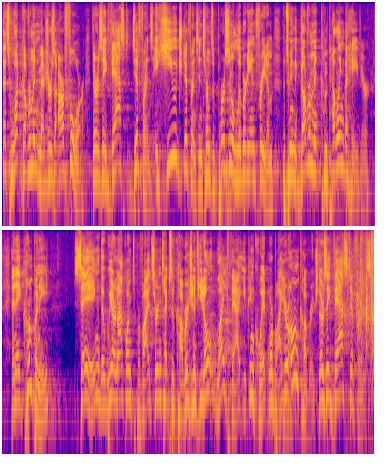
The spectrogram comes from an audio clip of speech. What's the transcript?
That's what government measures are for. There is a vast difference, a huge difference in terms of personal liberty and freedom between the government compelling behavior and a company saying that we are not going to provide certain types of coverage, and if you don't like that, you can quit or buy your own coverage. There's a vast difference.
